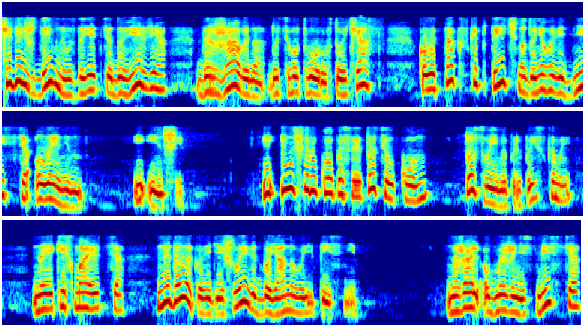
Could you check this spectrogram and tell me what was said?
Ще більш дивним здається довір'я державина до цього твору в той час, коли так скептично до нього віднісся Оленін і інші. І інші рукописи то цілком, то своїми приписками, на яких маються, недалеко відійшли від Боянової пісні. На жаль, обмеженість місця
